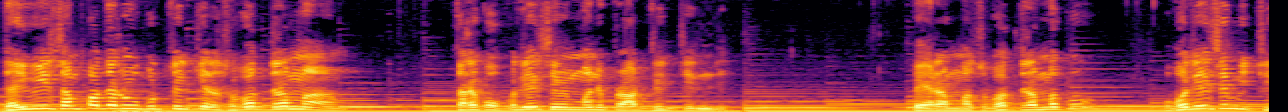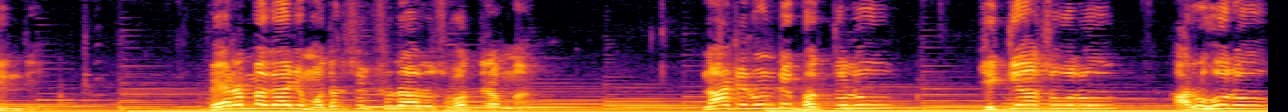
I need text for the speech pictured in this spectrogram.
దైవీ సంపదను గుర్తించిన సుభద్రమ్మ తనకు ఉపదేశం ఇమ్మని ప్రార్థించింది. పేరమ్మ సుభద్రమ్మకు ఉపదేశం ఇచ్చింది. పేరమ్మ గారి మొదటి శిష్యురాలు సుభద్రమ్మ. నాటి నుండి భక్తులు జిజ్ఞాసువులు అర్హులు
